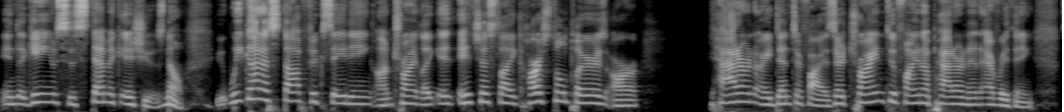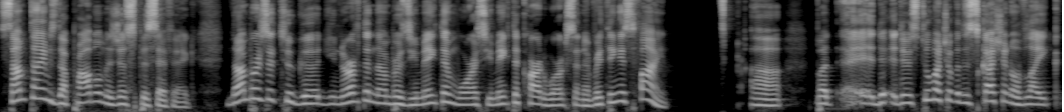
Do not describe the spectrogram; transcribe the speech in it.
in the game, systemic issues. No, we gotta stop fixating on trying. Like it, it's just like Hearthstone players are pattern identifiers. They're trying to find a pattern in everything. Sometimes the problem is just specific. Numbers are too good. You nerf the numbers, you make them worse, you make the card worse, and everything is fine. Uh, but it, it, there's too much of a discussion of like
